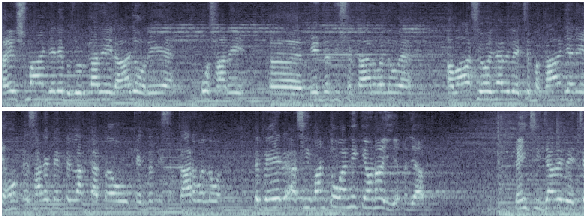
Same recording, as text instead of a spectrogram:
ਆਯੁਸ਼ਮਾਨ ਜਿਹੜੇ ਬਜ਼ੁਰਗਾਂ ਦੇ ਇਲਾਜ ਹੋ ਰਹੇ ਹੈ, ਉਹ ਸਾਰੇ ਕੇਂਦਰ ਦੀ ਸਰਕਾਰ ਵੱਲੋਂ ਹੈ। ਆਵਾਸ ਯੋਜਨਾ ਦੇ ਵਿੱਚ ਮਕਾਨ ਜਿਹੜੇ, ਹੁਣ ਤੇ 3.5 ਲੱਖ ਕਰਤਾ ਉਹ ਕੇਂਦਰ ਦੀ ਸਰਕਾਰ ਵੱਲੋਂ ਹੈ। ਤੇ ਫਿਰ ਅਸੀਂ ਵਨ ਟੂ ਵਨ ਹੀ ਕਿਉਂ ਨਾ ਹੋਈ ਹੈ ਪੰਜਾਬ? ਕਈ ਚੀਜ਼ਾਂ ਦੇ ਵਿੱਚ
